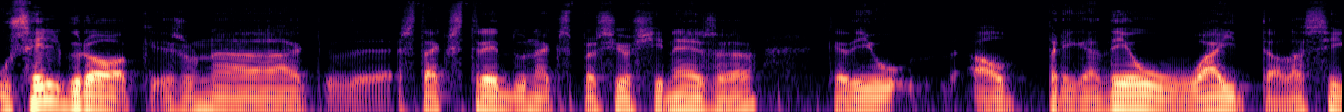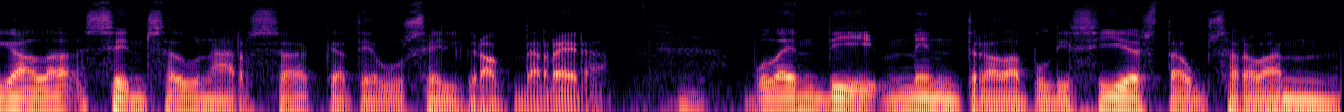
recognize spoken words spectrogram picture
Ocell groc és una, està extret d'una expressió xinesa que diu el pregadeu guaita la cigala sense adonar-se que té l'ocell groc darrere volent dir, mentre la policia està observant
